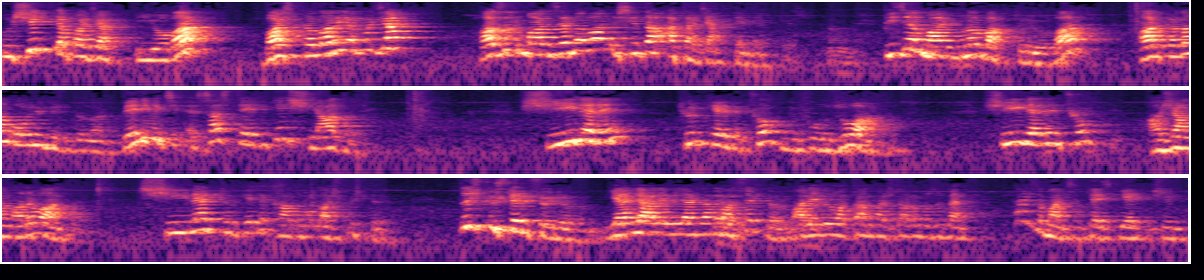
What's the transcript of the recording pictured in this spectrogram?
IŞİD yapacak diyorlar. Başkaları yapacak. Hazır malzeme var, IŞİD'e atacak demektir. Bize maymuna baktırıyorlar. Arkadan oyunu düzüyorlar. Benim için esas tehlike Şia'dır. Şiilerin Türkiye'de çok nüfuzu vardır. Şiilerin çok ajanları vardır. Şiiler Türkiye'de kadrolaşmıştır. Güçleri söylüyorum. Yerli Alevilerden Evet. bahsetmiyorum. Alevi vatandaşlarımızı ben her zaman için tezkiye etmişim.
